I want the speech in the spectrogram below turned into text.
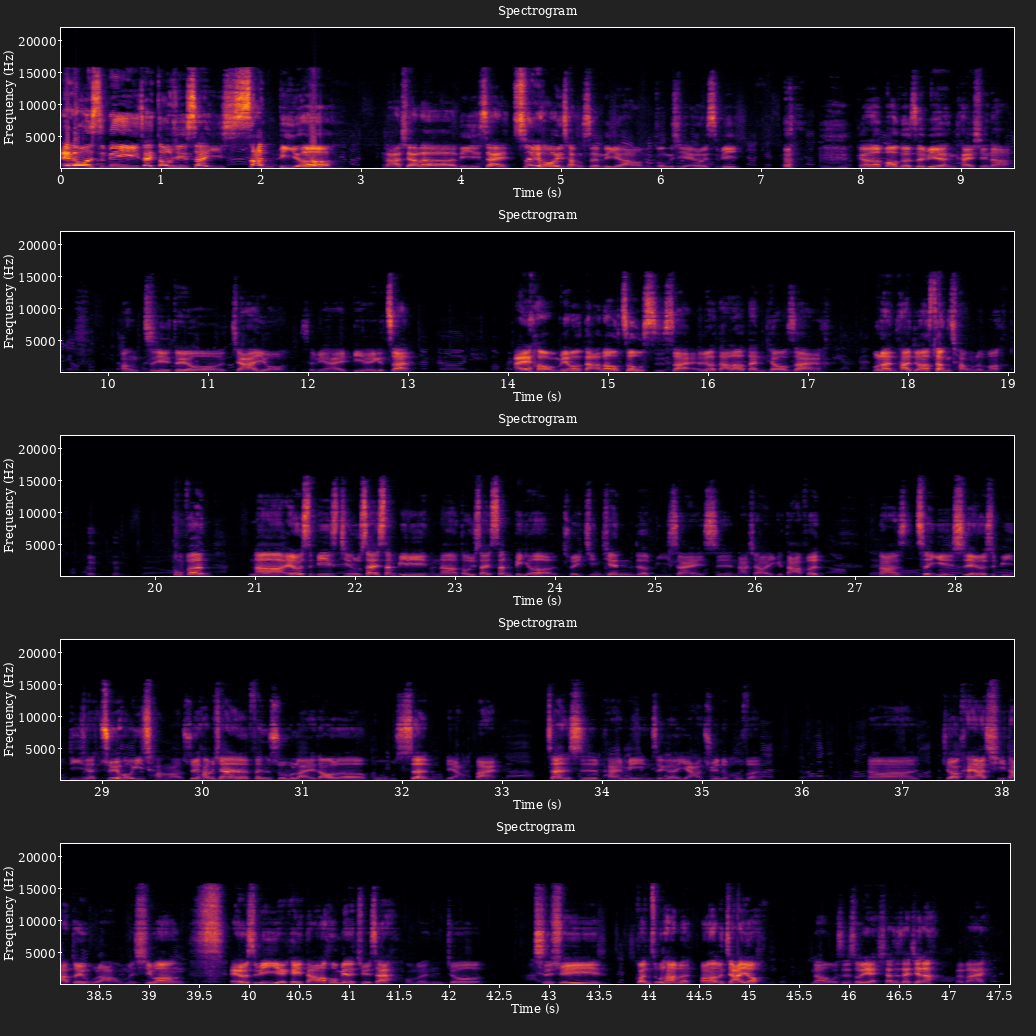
LSB 在道具赛以三比二拿下了历赛最后一场胜利啊！我们恭喜 LSB，看到豹哥这边很开心啊，帮自己队友加油，这边还比了一个赞，还好没有打到宙死赛，没有打到单挑赛，不然他就要上场了吗？总分，那 LSB 进入赛三比零，那道具赛三比二，所以今天的比赛是拿下了一个大分。那这也是 LSB 第在最后一场啊，所以他们现在的分数来到了五胜两败，暂时排名这个亚军的部分。那就要看一下其他队伍啦。我们希望 LSB 也可以打到后面的决赛，我们就持续关注他们，帮他们加油。那我是苏叶，下次再见啦，拜拜。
